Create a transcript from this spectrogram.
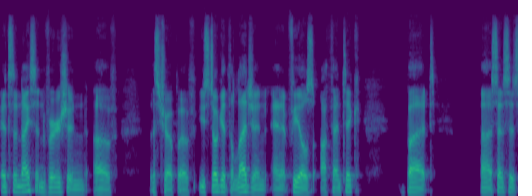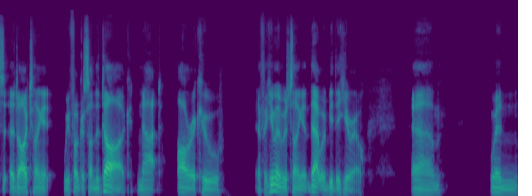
it's a nice inversion of this trope of you still get the legend and it feels authentic, but uh, since it's a dog telling it, we focus on the dog, not Auric, who, if a human was telling it, that would be the hero. Um, when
